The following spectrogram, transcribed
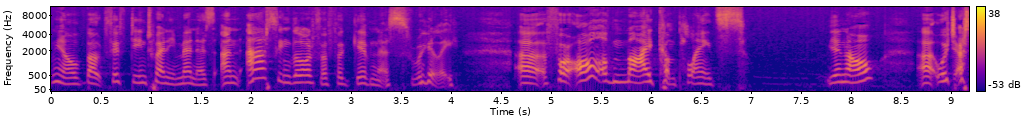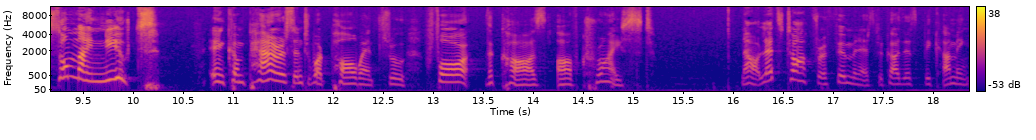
you know, about 15, 20 minutes and asking the Lord for forgiveness, really, uh, for all of my complaints, you know, uh, which are so minute in comparison to what Paul went through for the cause of Christ. Now, let's talk for a few minutes because it's becoming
